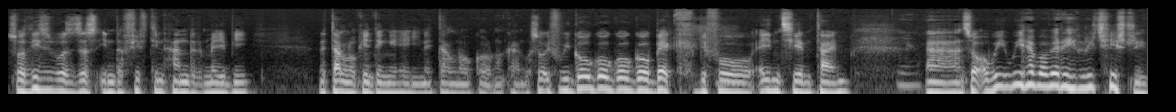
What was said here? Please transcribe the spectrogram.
So this was just in the 1500 maybe. Ne talo kintinge i ne talo ko kango. So if we go, go, go, go back before ancient time, Yeah. uh, so we, we have a very rich history.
